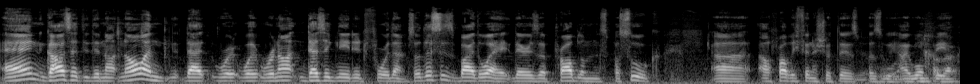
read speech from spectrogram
and gods that they did not know and that were, were not designated for them. So this is, by the way, there is a problem in this pasuk. Uh, I'll probably finish with this because we, I won't be. Like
